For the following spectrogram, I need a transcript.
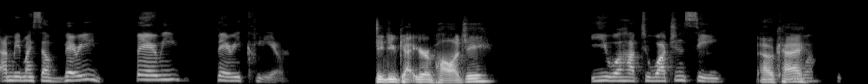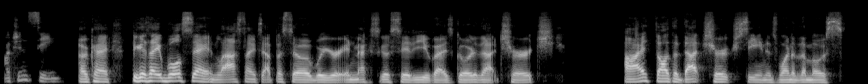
I made myself very, very, very clear. Did you get your apology? You will have to watch and see. Okay. Watch and see. Okay. Because I will say in last night's episode where you're in Mexico City, you guys go to that church. I thought that that church scene is one of the most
